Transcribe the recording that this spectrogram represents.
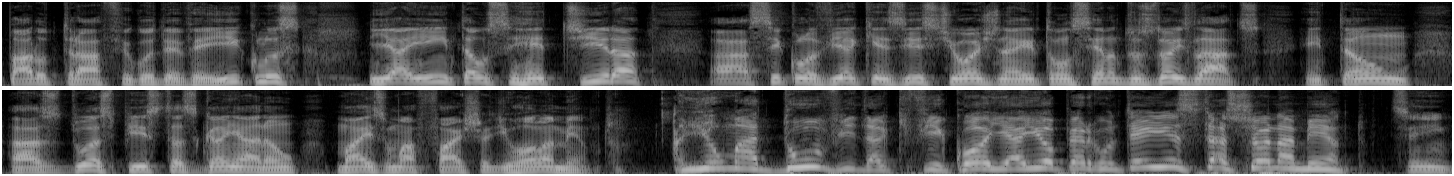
para o tráfego de veículos e aí então se retira a ciclovia que existe hoje na Ayrton Senna dos dois lados. Então as duas pistas ganharão mais uma faixa de rolamento. E uma dúvida que ficou, e aí eu perguntei estacionamento. Sim.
